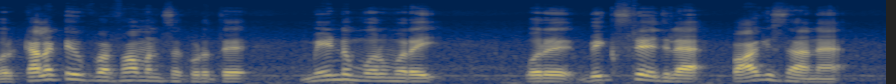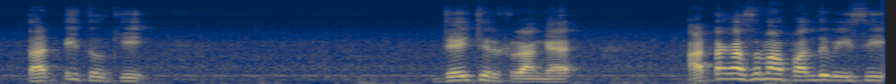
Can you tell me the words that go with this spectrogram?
ஒரு கலெக்டிவ் பர்ஃபார்மன்ஸை கொடுத்து மீண்டும் ஒரு முறை ஒரு பிக் ஸ்டேஜில் பாகிஸ்தானை தட்டி தூக்கி ஜெயிச்சிருக்கிறாங்க. அட்டகாசமாக பந்து வீசி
